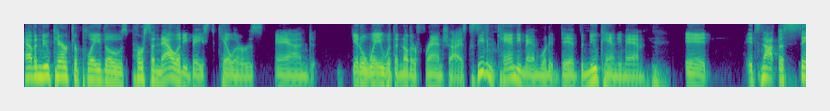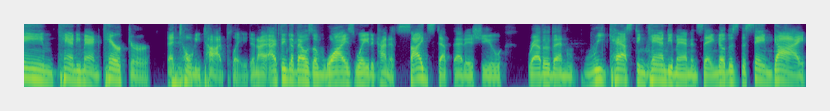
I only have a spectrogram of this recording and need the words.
have a new character play those personality based killers and get away with another franchise. Because even Candyman, what it did, the new Candyman, Mhm. it it's not the same Candyman character that Mhm. Tony Todd played. And I, I think that that was a wise way to kind of sidestep that issue rather than recasting Candyman and saying, no, this is the same guy,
